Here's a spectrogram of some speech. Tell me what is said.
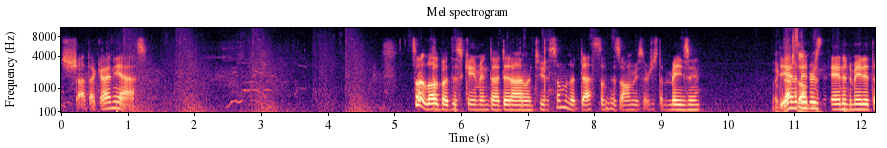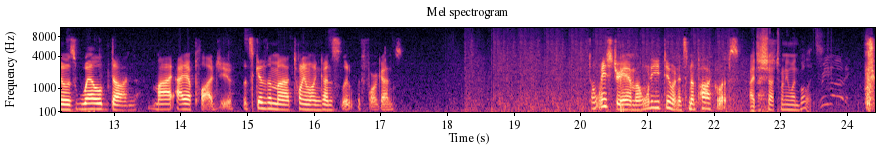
Shot that guy in the ass. That's what I love about this game and uh, Dead Island 2. Some of the deaths of the zombies are just amazing. Like The animators that animated those, well done. My, I applaud you. Let's give them a 21 gun salute with four guns. Don't waste your ammo. What are you doing? It's an apocalypse. I just shot 21 bullets.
